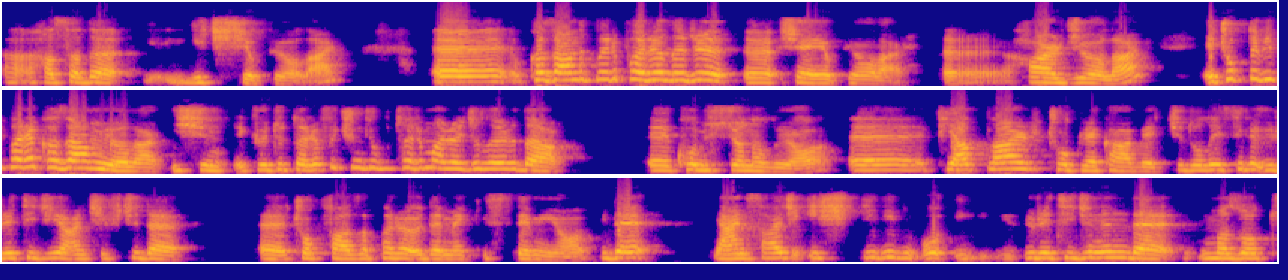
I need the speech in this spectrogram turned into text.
hasada geçiş yapıyorlar. Ee, kazandıkları paraları e, şey yapıyorlar, e, harcıyorlar. E, çok da bir para kazanmıyorlar işin kötü tarafı. Çünkü bu tarım aracıları da e, komisyon alıyor. E, fiyatlar çok rekabetçi. Dolayısıyla üretici yani çiftçi de e, çok fazla para ödemek istemiyor. Bir de yani sadece iş değil, o üreticinin de mazot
